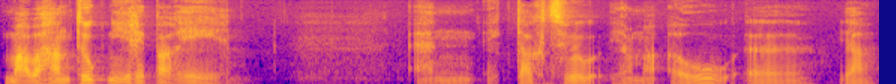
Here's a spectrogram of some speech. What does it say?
maar we gaan het ook niet repareren. En ik dacht zo, ja, maar oh, uh, ja,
